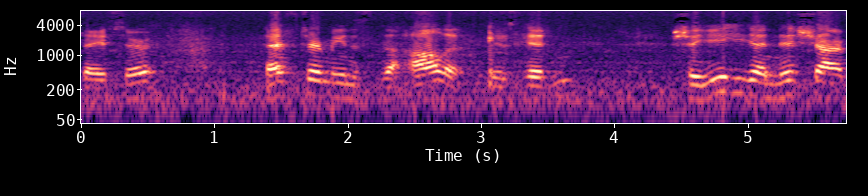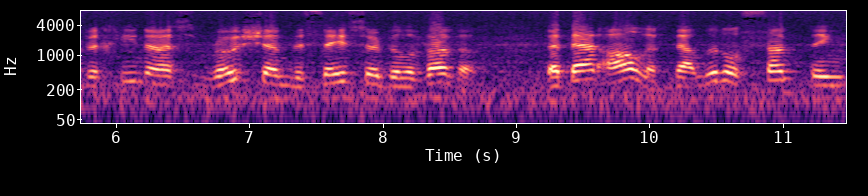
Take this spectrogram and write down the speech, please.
seser. Esther means the aleph is hidden. Sheyihya nishar bechinas roshem v'seser b'levava that that aleph, that little something,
